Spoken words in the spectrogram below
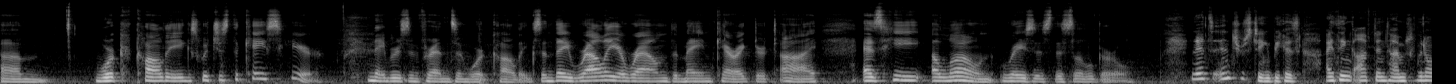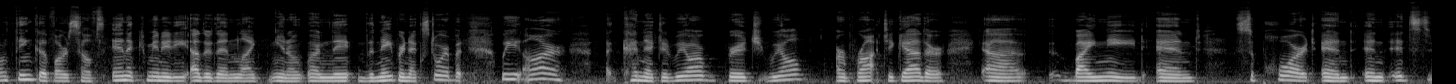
um, work colleagues which is the case here neighbors and friends and work colleagues and they rally around the main character ty as he alone raises this little girl And it's interesting because I think oftentimes we don't think of ourselves in a community other than like, you know, na- the neighbor next door, but we are connected. We are bridge. We all are brought together uh, by need and support. And, and it's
